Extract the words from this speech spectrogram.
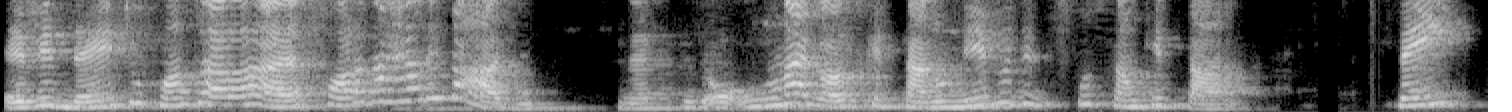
evidente o quanto ela é fora da realidade. Né? Um negócio que está no nível de discussão que está, sem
